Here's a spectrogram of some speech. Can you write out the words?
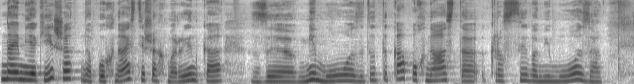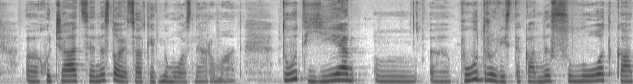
найм'якіша, напухнастіша хмаринка з мімози. Тут така пухнаста, красива мімоза, е, хоча це не 100% мімозний аромат. Тут є е, пудровість, така несолодка.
